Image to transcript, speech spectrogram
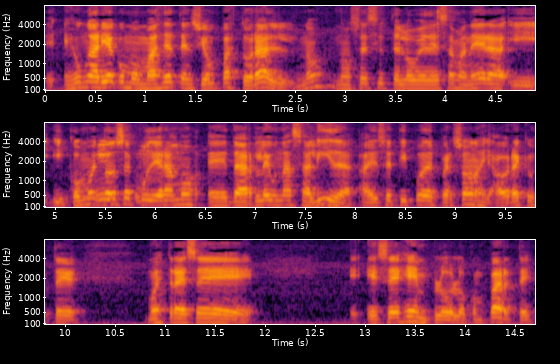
E, es un área como más de atención pastoral, ¿no? No sé si usted lo ve de esa manera y, y cómo entonces pudiéramos eh, darle una salida a ese tipo de personas, ahora que usted muestra ese, e, ese ejemplo, lo comparte,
